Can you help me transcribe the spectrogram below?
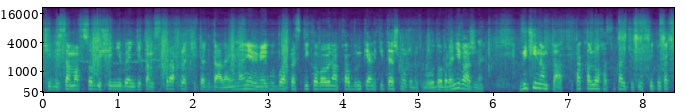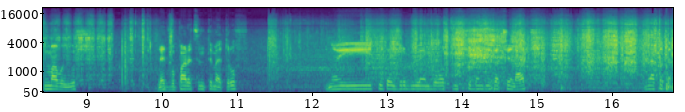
Czyli sama w sobie się nie będzie tam straflać i tak dalej. No nie wiem, jakby była plastikowa, napchałbym pianki, też może by to było. Dobra, nieważne. Wycinam tak. Taka locha, słuchajcie, tu jest tylko taki mały już. Ledwo parę centymetrów. No i tutaj zrobiłem, bo od się będzie zaczynać. Ja to tak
